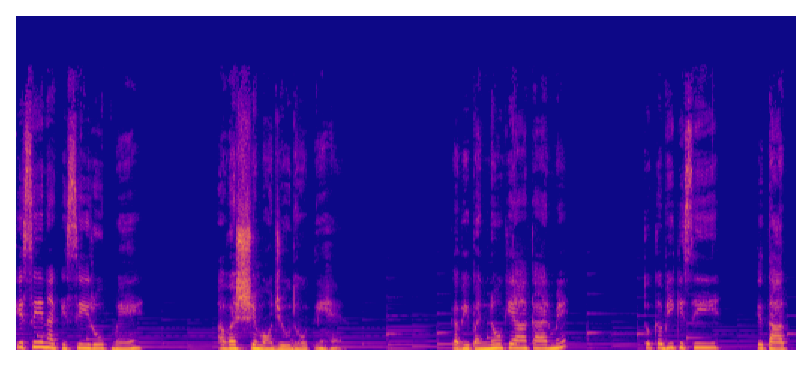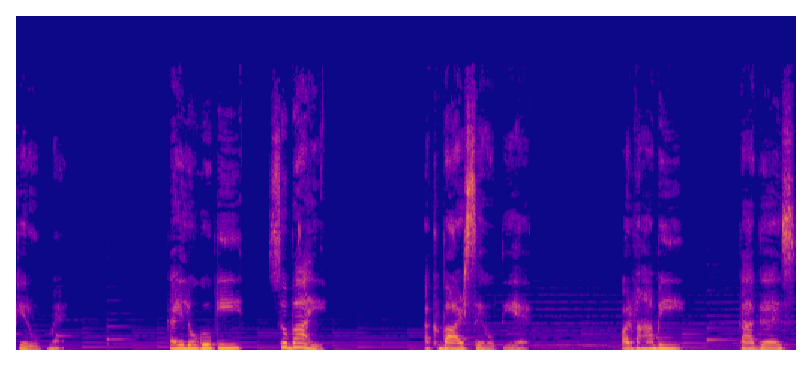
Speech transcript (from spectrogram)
किसी न किसी रूप में अवश्य मौजूद होती हैं। कभी पन्नों के आकार में तो कभी किसी किताब के रूप में। कई लोगों की सुबह ही अखबार से होती है। और वहाँ भी कागज़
